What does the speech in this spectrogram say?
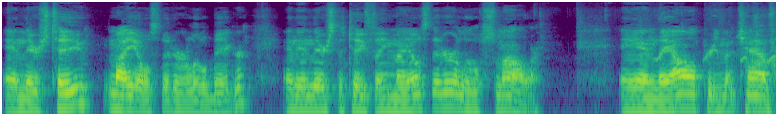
and there's two males that are a little bigger, and then there's the two females that are a little smaller. And they all pretty much have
